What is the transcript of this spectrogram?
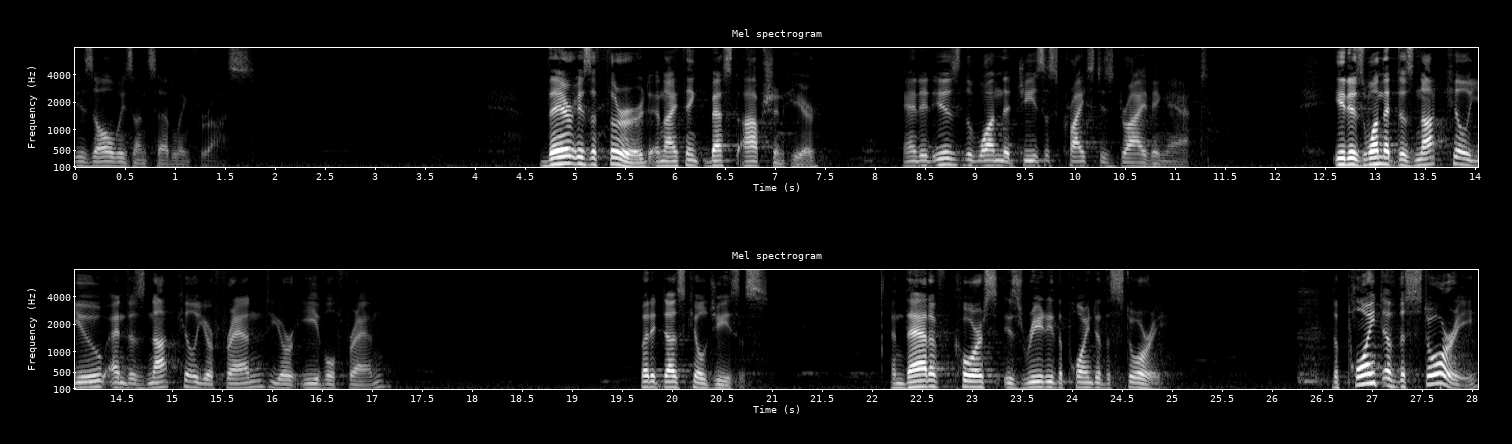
is always unsettling for us. There is a third, and I think best option here, and it is the one that Jesus Christ is driving at. It is one that does not kill you and does not kill your friend, your evil friend, but it does kill Jesus. And that, of course, is really the point of the story. The point of the story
